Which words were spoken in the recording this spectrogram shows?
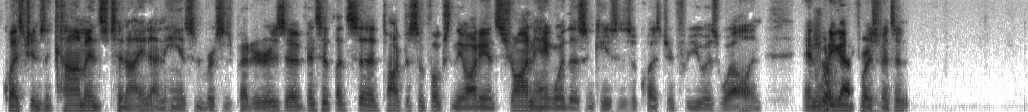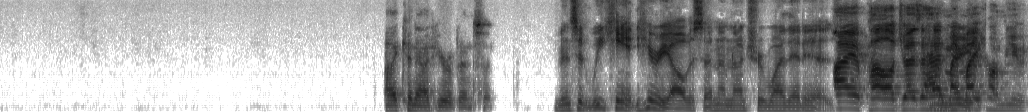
questions and comments tonight on Hansen versus Predators. Uh, Vincent, let's uh, talk to some folks in the audience. Sean, hang with us in case there's a question for you as well. And and sure. what do you got for us, Vincent? I cannot hear Vincent. Vincent, we can't hear you all of a sudden. I'm not sure why that is. I apologize. I had oh, my mic on mute.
